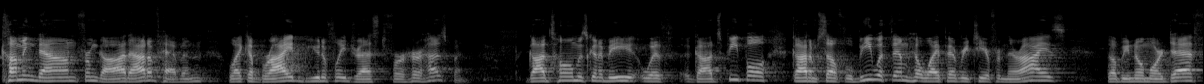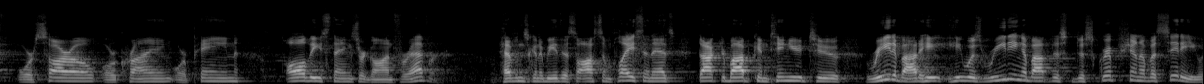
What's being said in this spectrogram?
coming down from God out of heaven like a bride beautifully dressed for her husband. God's home is going to be with God's people. God Himself will be with them. He'll wipe every tear from their eyes. There'll be no more death or sorrow or crying or pain. All these things are gone forever. Heaven's going to be this awesome place. And as Dr. Bob continued to read about it, he, he was reading about this description of a city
